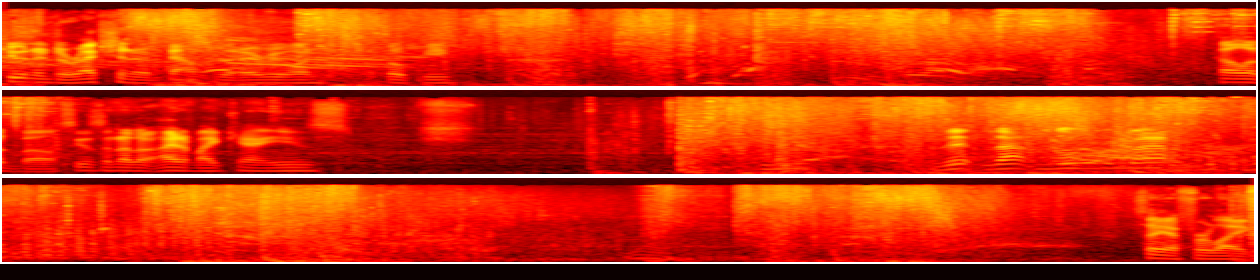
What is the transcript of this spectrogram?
shoot in a direction and it bounces at everyone. It's OP. Pellet bow. See, there's another item I can't use. Zip that move that. Hmm. So yeah, for like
